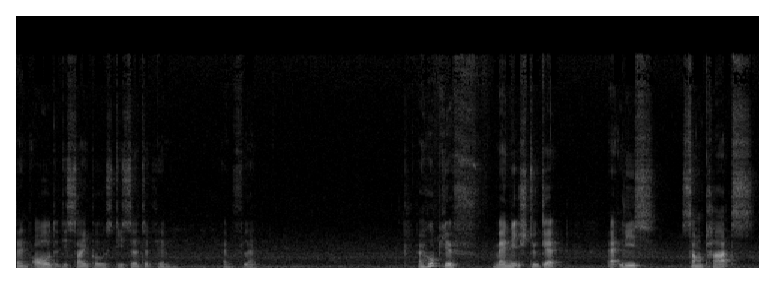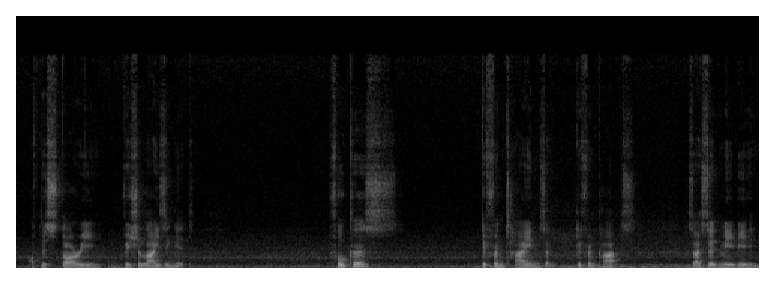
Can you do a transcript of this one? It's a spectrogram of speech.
Then all the disciples deserted him and fled. I hope you've managed to get at least some parts of this story and visualizing it. Focus different times at different parts. So I said maybe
